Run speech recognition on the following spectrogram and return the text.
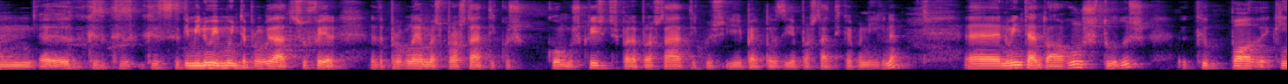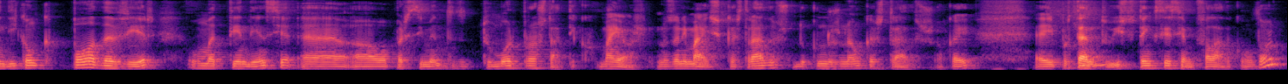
um, que, que, que, se diminui muito a probabilidade de sofrer de problemas prostáticos como os cristos paraprostáticos e a hiperplasia prostática benigna. No entanto, há alguns estudos que, pode, que indicam que pode haver uma tendência a, ao aparecimento de tumor prostático maior nos animais castrados do que nos não castrados, ok? E, portanto, isto tem que ser sempre falado com o dono.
